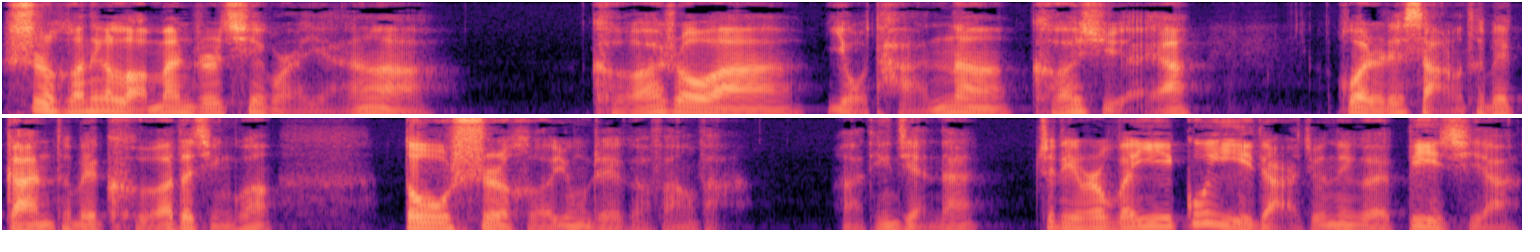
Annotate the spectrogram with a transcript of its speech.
适合那个老慢支、气管炎啊、咳嗽啊、有痰呐、咳血呀，或者这嗓子特别干、特别咳的情况，都适合用这个方法啊，挺简单。这里边唯一贵一点就那个荸荠啊，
